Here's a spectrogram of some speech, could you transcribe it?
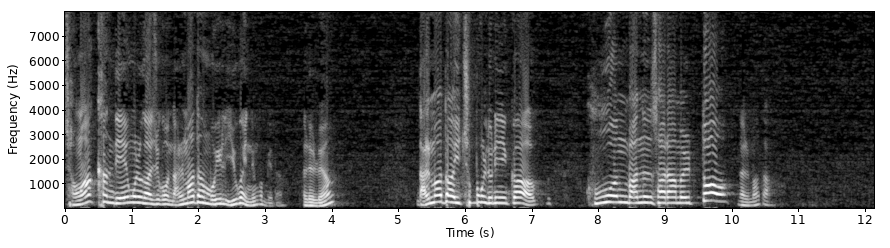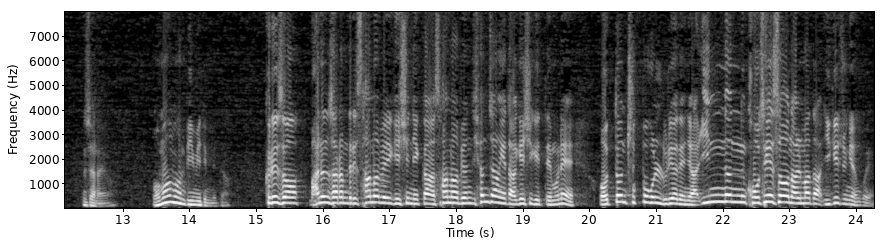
정확한 내용을 가지고 날마다 모일 이유가 있는 겁니다. 할렐루야. 날마다 이 축복을 누리니까 구원받는 사람을 또 날마다 그렇잖아요. 어마어마한 비밀입니다. 그래서 많은 사람들이 산업에 계시니까 산업 현장에 다 계시기 때문에 어떤 축복을 누려야 되냐? 있는 곳에서 날마다 이게 중요한 거예요.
